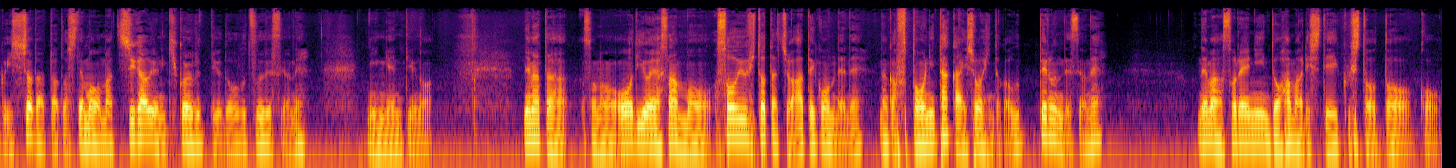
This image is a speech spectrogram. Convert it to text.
く一緒だったとしても、まあ、違うように聞こえるっていう動物ですよね人間っていうのは。でまたそのオーディオ屋さんもそういう人たちを当て込んでねなんか不当に高い商品とか売ってるんですよね。でまあそれにドハマりしていく人とこ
